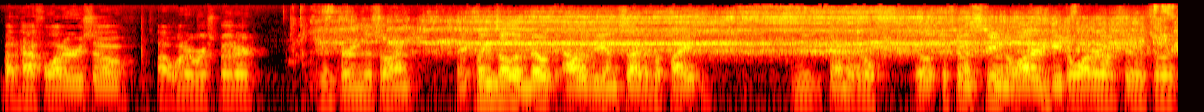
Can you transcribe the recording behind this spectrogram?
about half water or so. Hot water works better. And then turn this on. And it cleans all the milk out of the inside of the pipe. And you kind of, it'll, it'll, it's going to steam the water and heat the water up too. So it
